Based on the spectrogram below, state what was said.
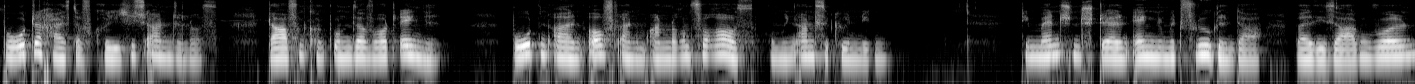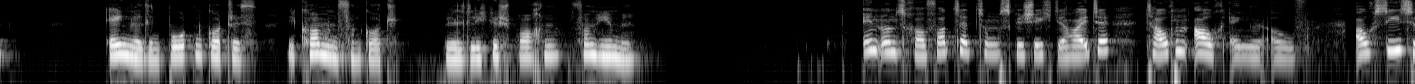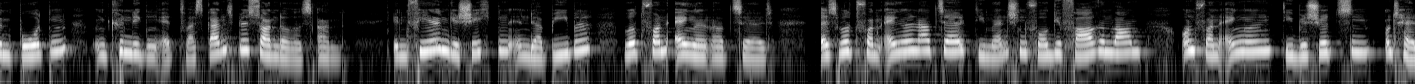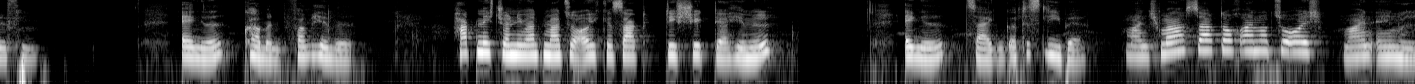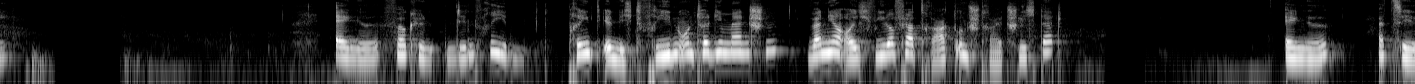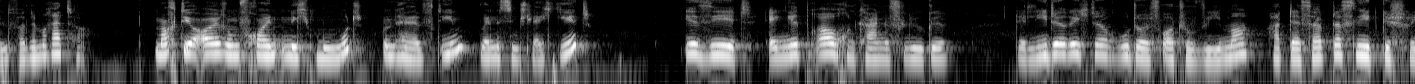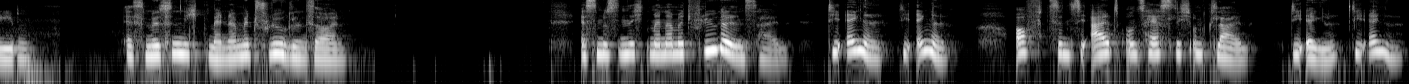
Bote heißt auf Griechisch Angelos. Davon kommt unser Wort Engel. Boten eilen oft einem anderen voraus, um ihn anzukündigen. Die Menschen stellen Engel mit Flügeln dar, weil sie sagen wollen, Engel sind Boten Gottes, sie kommen von Gott, bildlich gesprochen vom Himmel. In unserer Fortsetzungsgeschichte heute tauchen auch Engel auf. Auch sie sind Boten und kündigen etwas ganz Besonderes an. In vielen Geschichten in der Bibel wird von Engeln erzählt. Es wird von Engeln erzählt, die Menschen vor Gefahren warnen und von Engeln, die beschützen und helfen. Engel kommen vom Himmel. Hat nicht schon jemand mal zu euch gesagt, dich schickt der Himmel? Engel zeigen Gottes Liebe. Manchmal sagt auch einer zu euch, mein Engel. Engel verkünden den Frieden. Bringt ihr nicht Frieden unter die Menschen, wenn ihr euch wieder vertragt und Streit schlichtet? Engel erzählen von dem Retter. Macht ihr eurem Freund nicht Mut und helft ihm, wenn es ihm schlecht geht? Ihr seht, Engel brauchen keine Flügel. Der Liederrichter Rudolf Otto Wiemer hat deshalb das Lied geschrieben. Es müssen nicht Männer mit Flügeln sein. Es müssen nicht Männer mit Flügeln sein. Die Engel, die Engel. Oft sind sie alt und hässlich und klein. Die Engel, die Engel.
